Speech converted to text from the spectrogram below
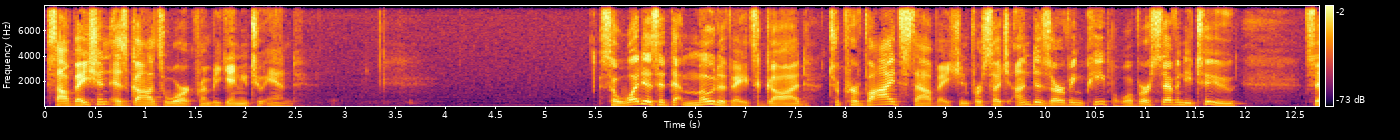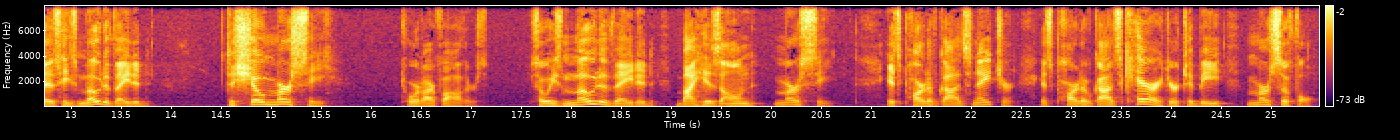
Salvation is God's work from beginning to end. So, what is it that motivates God to provide salvation for such undeserving people? Well, verse 72 says he's motivated to show mercy toward our fathers. So, he's motivated by his own mercy. It's part of God's nature, it's part of God's character to be merciful.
